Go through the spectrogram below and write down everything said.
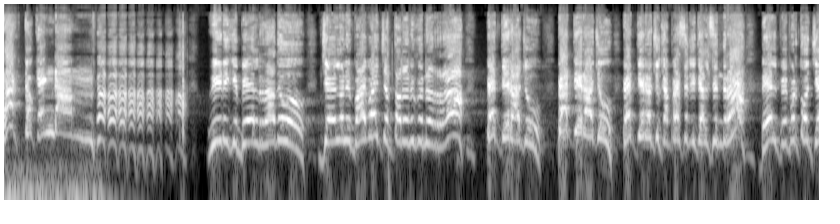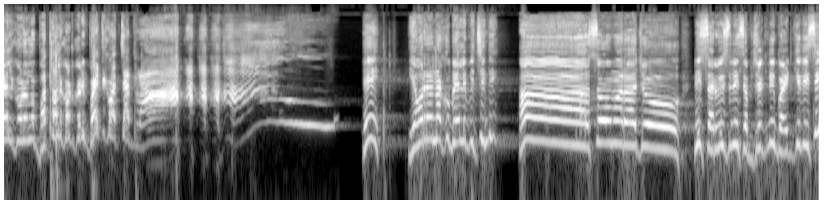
బ్యాక్ టు కింగ్డమ్ వీడికి బెయిల్ రాదు. జైల్లోని బాయ్ బాయ్ చెప్తాను అనుకున్నారా? పెద్దిరాజు పెద్దిరాజు పెద్దిరాజు కెపాసిటీ తెలిసిందిరా? బెయిల్ పేపర్తో జైలు గోడలు బట్టలు కొట్టుకుని బయటకు వచ్చాడ్రా. ఏ ఎవరా నాకు బెయిల్ ఇప్పించింది? సోమరాజు నీ సర్వీస్ నీ సబ్జెక్ట్ని బయటికి తీసి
